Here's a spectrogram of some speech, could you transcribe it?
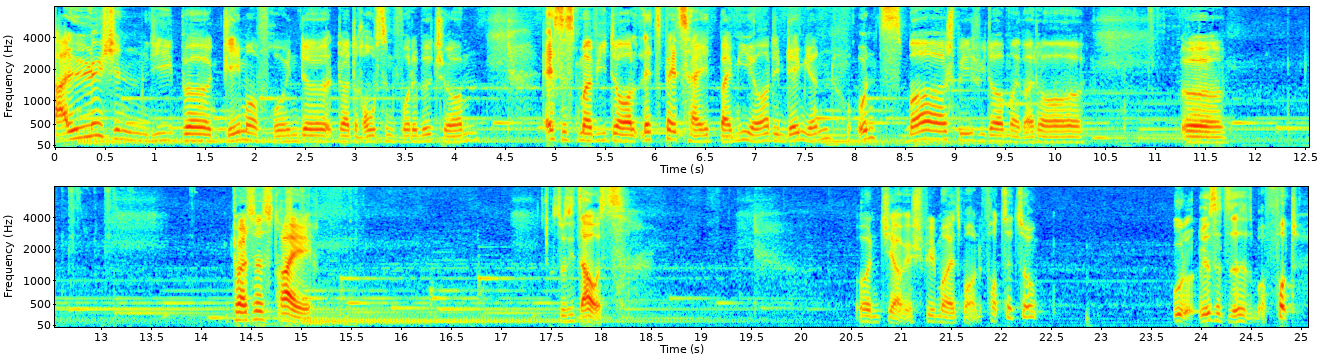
Hallöchen, liebe Gamer-Freunde da draußen vor dem Bildschirm. Es ist mal wieder Let's Play-Zeit bei mir, dem Damien. Und zwar spiele ich wieder mal weiter... Äh... Crisis 3. So sieht's aus. Und ja, wir spielen mal jetzt mal eine Fortsetzung. Oder wir setzen das jetzt mal fort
